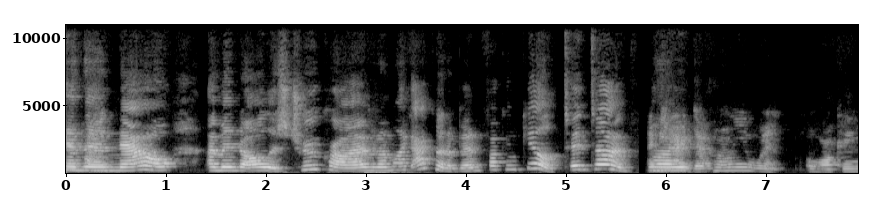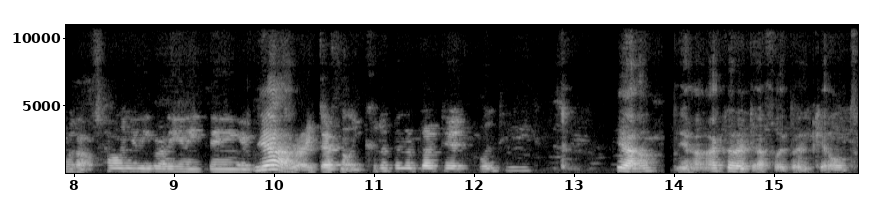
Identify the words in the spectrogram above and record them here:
and then now I'm into all this true crime, and I'm like, I could have been fucking killed ten times. I mean, I definitely went walking without telling anybody anything. It Yeah. I definitely could have been abducted. Plenty. yeah, yeah, I could have definitely been killed,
